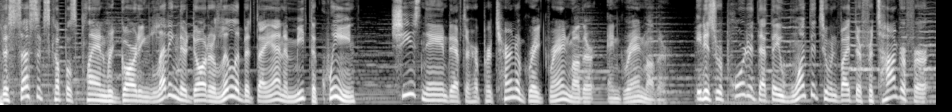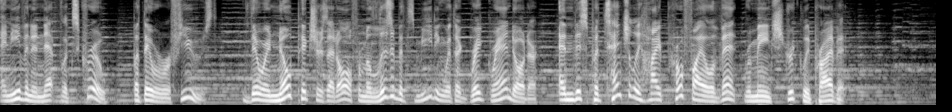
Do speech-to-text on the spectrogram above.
The Sussex couple's plan regarding letting their daughter Lilibet Diana meet the Queen, she is named after her paternal great grandmother and grandmother. It is reported that they wanted to invite their photographer and even a Netflix crew, but they were refused. There were no pictures at all from Elizabeth's meeting with her great granddaughter, and this potentially high profile event remained strictly private.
